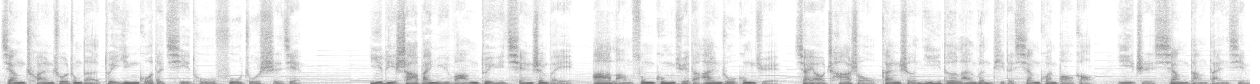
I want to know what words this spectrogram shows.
将传说中的对英国的企图付诸实践。伊丽莎白女王对于前身为阿朗松公爵的安茹公爵想要插手干涉尼德兰问题的相关报告，一直相当担心。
